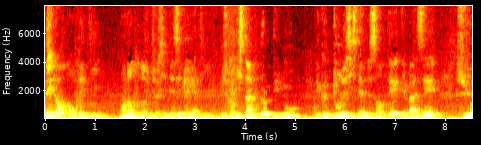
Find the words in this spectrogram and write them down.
Dès lors qu'on prédit, on entre dans une société ségrégative, puisqu'on distingue eux et nous, et que tout le système de santé est basé sur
